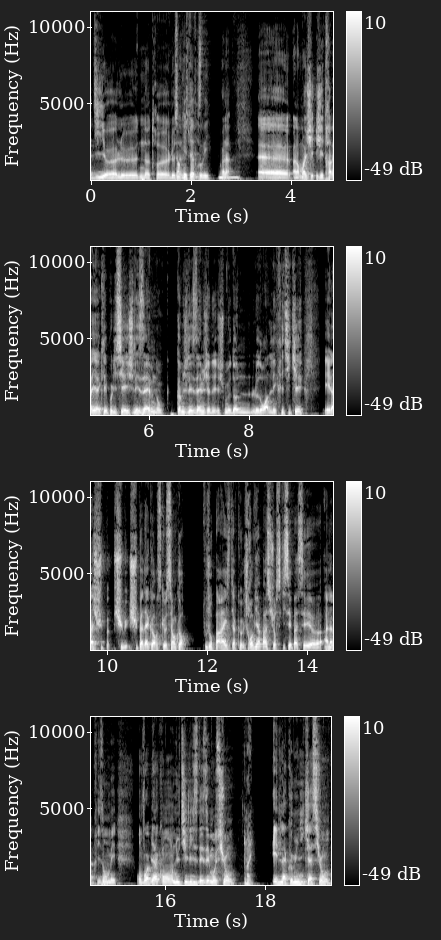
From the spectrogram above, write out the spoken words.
dit le, notre le Jean-Christophe Couvi. Voilà. alors moi, j'ai travaillé avec les policiers et je les aime. Donc comme je les aime, je me donne le droit de les critiquer. Et là, je suis, je suis, je suis pas d'accord parce que c'est encore toujours pareil, c'est-à-dire que je reviens pas sur ce qui s'est passé euh, à la mm. prison, mais on voit bien qu'on utilise des émotions et de la communication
